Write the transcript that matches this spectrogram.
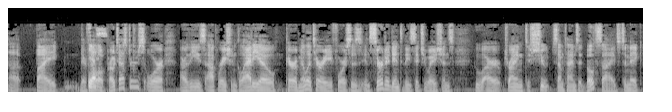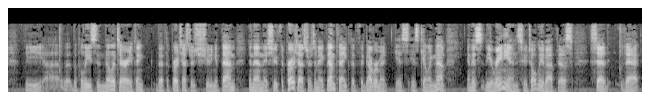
uh, by their fellow yes. protesters, or are these Operation Gladio paramilitary forces inserted into these situations who are trying to shoot sometimes at both sides to make the uh, the police and military think that the protesters are shooting at them, and then they shoot the protesters and make them think that the government is is killing them. And this, the Iranians who told me about this said that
